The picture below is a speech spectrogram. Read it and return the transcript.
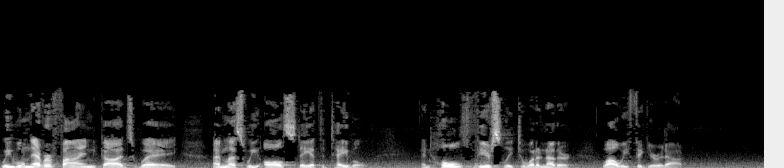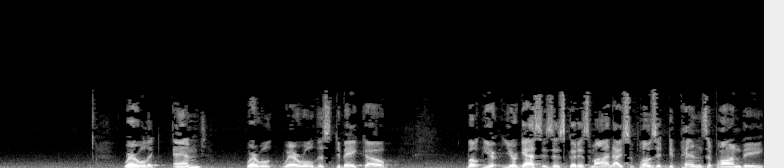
We will never find God's way unless we all stay at the table and hold fiercely to one another while we figure it out. Where will it end? Where will, where will this debate go? Well, your, your guess is as good as mine. I suppose it depends upon the,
